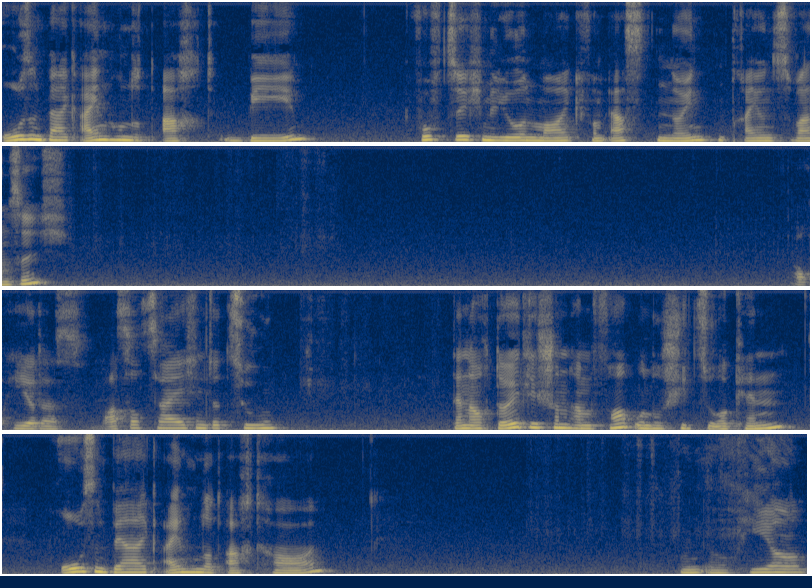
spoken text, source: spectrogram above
Rosenberg 108b, 50 Millionen Mark vom 1.9.23. Auch hier das Wasserzeichen dazu. Dann auch deutlich schon am Farbunterschied zu erkennen. Rosenberg 108H. Und auch hier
